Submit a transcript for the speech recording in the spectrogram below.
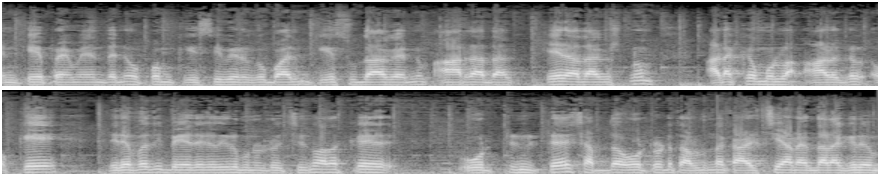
എൻ കെ പ്രേമചന്ദ്രനും ഒപ്പം കെ സി വേണുഗോപാലും കെ സുധാകരനും ആർ രാധാ കെ രാധാകൃഷ്ണനും അടക്കമുള്ള ആളുകൾ ഒക്കെ നിരവധി ഭേദഗതികൾ മുന്നോട്ട് വെച്ചിരുന്നു. അതൊക്കെ വോട്ടിനിട്ട് ശബ്ദ വോട്ടോടെ തള്ളുന്ന കാഴ്ചയാണ് എന്താണെങ്കിലും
